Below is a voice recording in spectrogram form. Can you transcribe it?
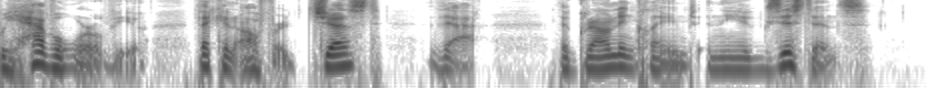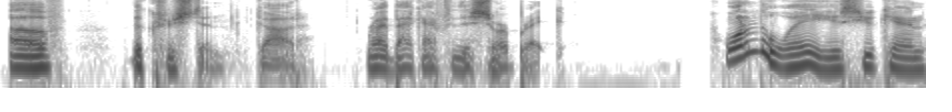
we have a worldview that can offer just that the grounding claims in the existence of the Christian God. Right back after this short break. One of the ways you can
